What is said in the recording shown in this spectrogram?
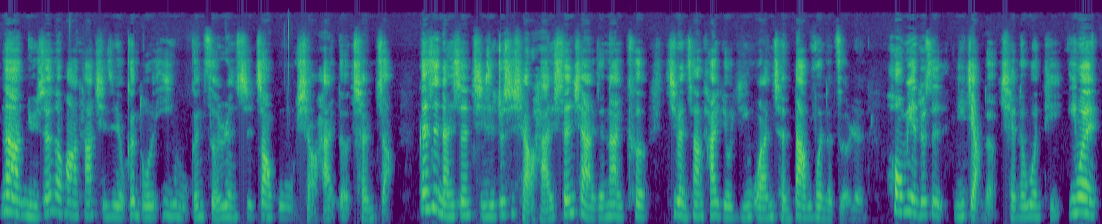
那女生的话，她其实有更多的义务跟责任是照顾小孩的成长。但是男生其实就是小孩生下来的那一刻，基本上他就已经完成大部分的责任，后面就是你讲的钱的问题，因为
